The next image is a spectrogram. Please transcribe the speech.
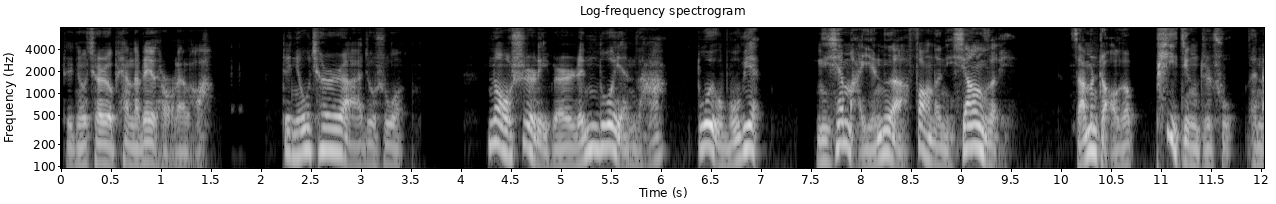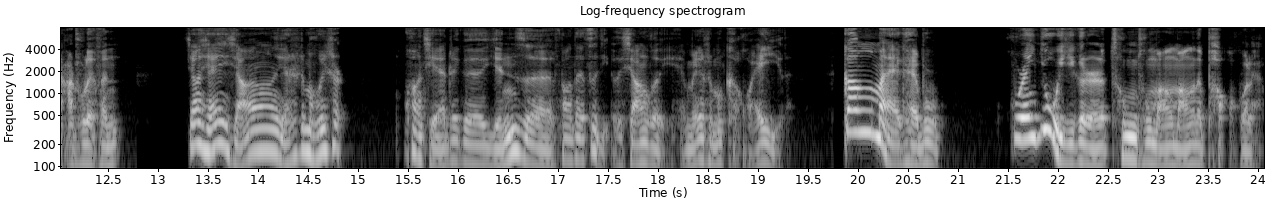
这牛七儿又骗到这头来了啊！这牛七儿啊就说：“闹市里边人多眼杂，多有不便，你先把银子啊放到你箱子里，咱们找个僻静之处再拿出来分。”江贤一想也是这么回事况且这个银子放在自己的箱子里也没什么可怀疑的。刚迈开步，忽然又一个人匆匆忙忙的跑过来了。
